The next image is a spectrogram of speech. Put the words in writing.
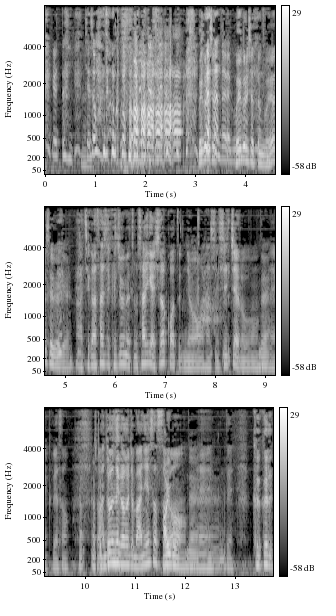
그랬더니 네. 죄송하다고. 왜 그러셨 왜 그러셨던 거예요 새벽에? 아 제가 사실 그 즈음에 좀 살기가 싫었거든요. 사실 실제로. 네. 네 그래서 좀 안 좋은 생각을 좀 많이 했었어요. 아이고, 네. 네. 근데 그 글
